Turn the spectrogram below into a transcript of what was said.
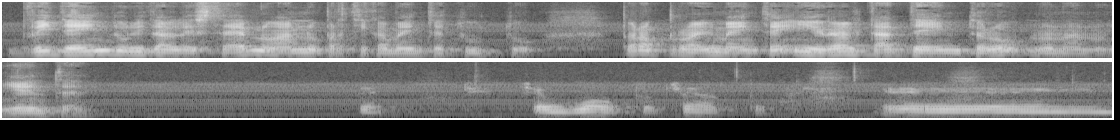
vedendoli dall'esterno hanno praticamente tutto però probabilmente in realtà dentro non hanno niente. C'è un vuoto, certo. Eh,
